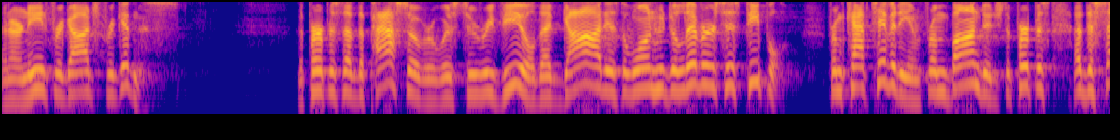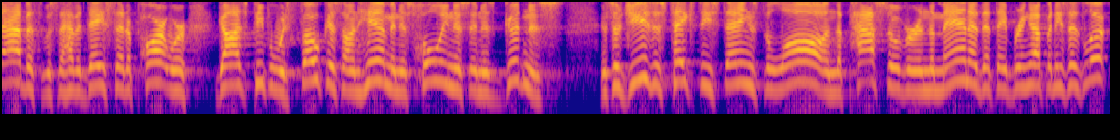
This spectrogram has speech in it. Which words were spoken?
and our need for God's forgiveness. The purpose of the Passover was to reveal that God is the one who delivers his people from captivity and from bondage. The purpose of the Sabbath was to have a day set apart where God's people would focus on him and his holiness and his goodness. And so Jesus takes these things, the law and the Passover and the manna that they bring up, and he says, Look,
